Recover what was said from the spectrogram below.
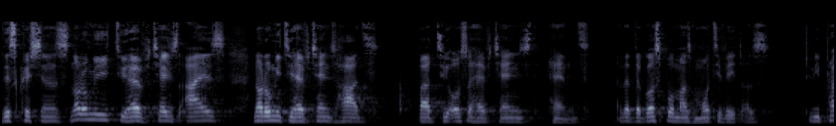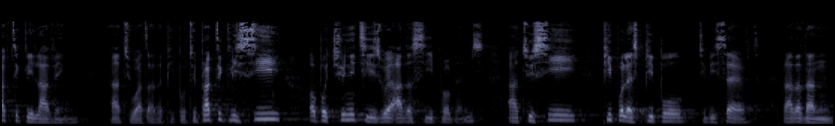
these Christians not only to have changed eyes, not only to have changed hearts, but to also have changed hands. And that the gospel must motivate us to be practically loving uh, towards other people, to practically see opportunities where others see problems, uh, to see people as people to be served rather than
